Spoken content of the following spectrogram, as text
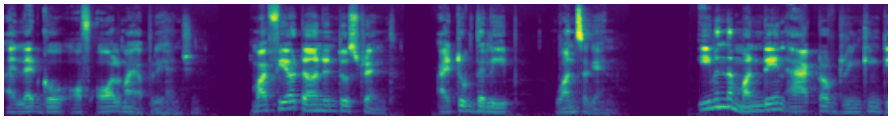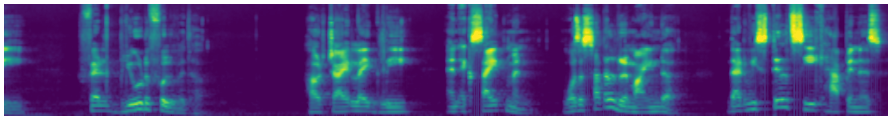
I let go of all my apprehension. My fear turned into strength. I took the leap once again. Even the mundane act of drinking tea felt beautiful with her. Her childlike glee and excitement was a subtle reminder that we still seek happiness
